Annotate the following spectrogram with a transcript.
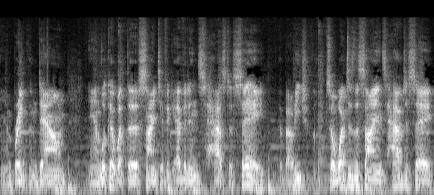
and break them down and look at what the scientific evidence has to say about each of them. So what does the science have to say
